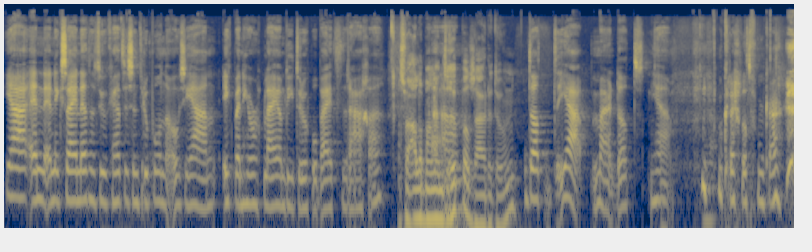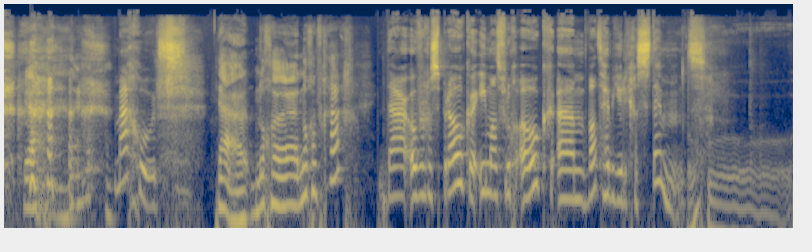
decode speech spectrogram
Ja, en, en ik zei net natuurlijk, het is een druppel in de oceaan. Ik ben heel erg blij om die druppel bij te dragen. Als we allemaal een Ehm, druppel zouden doen. Dat, ja, maar dat, ja. Hoe krijg je dat voor elkaar? Ja, Maar goed, ja nog, eh, nog een vraag? daarover gesproken. Iemand vroeg ook, ehm, wat hebben jullie gestemd? Oeh.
